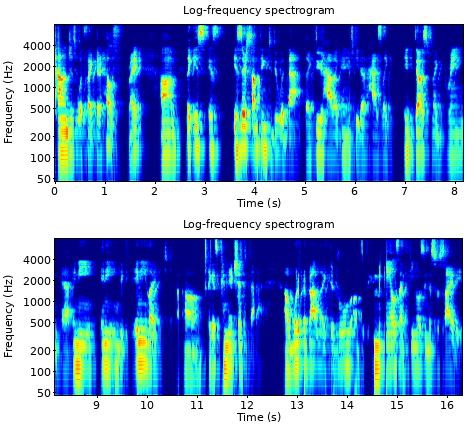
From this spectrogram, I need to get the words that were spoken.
challenges with like their health, right? Um, like is is is there something to do with that? Like, do you have like NFT that has like it does like bring uh, any any any like uh, I guess connection to that? Uh, what about like the role of males and females in the society?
